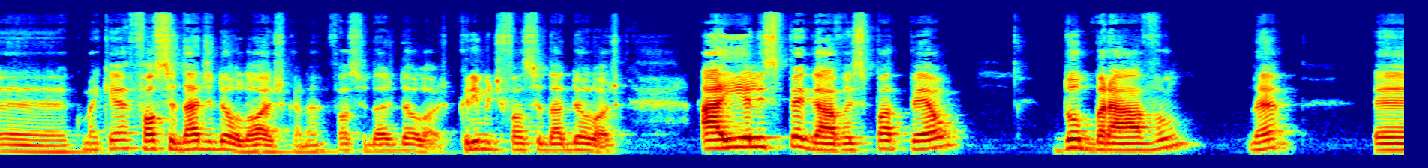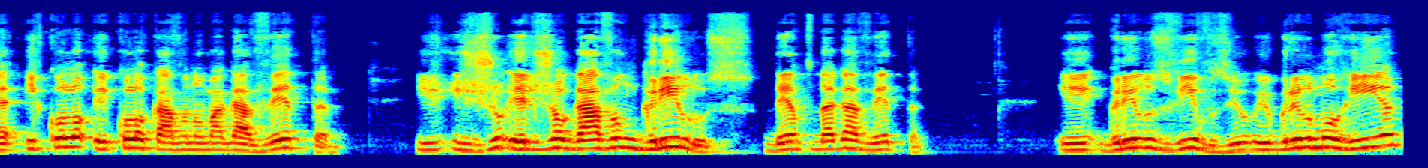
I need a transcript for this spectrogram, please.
é, como é que é? Falsidade ideológica, né? Falsidade ideológica, crime de falsidade ideológica. Aí eles pegavam esse papel, dobravam, né? É, e, colo e, colocavam numa gaveta e, e eles jogavam grilos dentro da gaveta e grilos vivos e, e, o grilo morria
